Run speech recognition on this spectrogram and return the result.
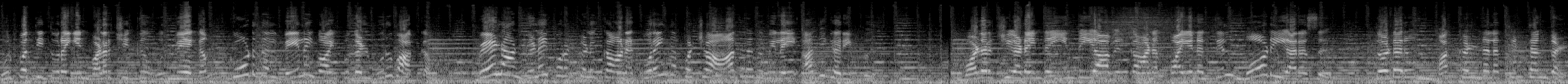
உற்பத்தி துறையின் வளர்ச்சிக்கு உத்வேகம் கூடுதல் வேலை வாய்ப்புகள் உருவாக்கம். வேளாண் விளைபொருட்களுக்கான குறைந்தபட்ச ஆதரவு விலை அதிகரிப்பு. வளர்ச்சியடைந்த இந்தியாவிற்கான பயணத்தில் மோடி அரசு தொடரும் மக்கள் நலத் திட்டங்கள்.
